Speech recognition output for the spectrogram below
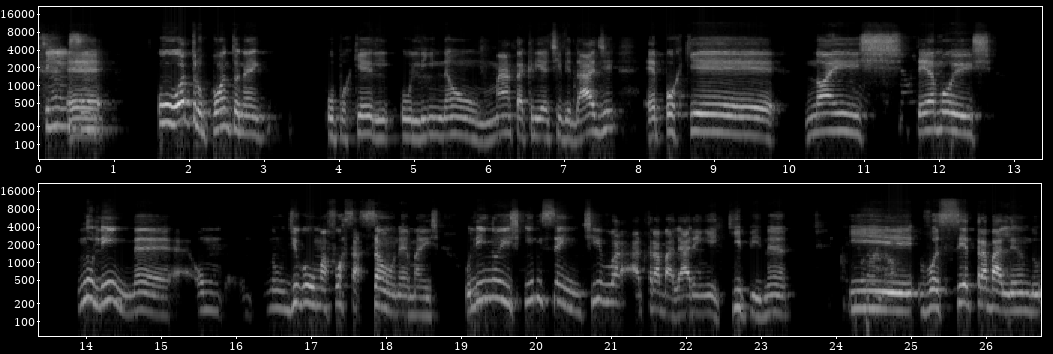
Sim, é, sim. O outro ponto, né? O porquê o Lean não mata a criatividade é porque nós temos no Lean, né? Um, não digo uma forçação, né? Mas o Lean nos incentiva a trabalhar em equipe, né? E você trabalhando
